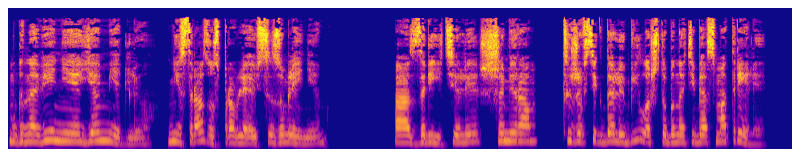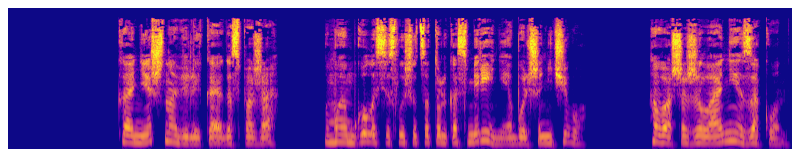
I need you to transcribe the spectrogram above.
Мгновение я медлю, не сразу справляюсь с изумлением. А зрители, Шамирам, ты же всегда любила, чтобы на тебя смотрели. Конечно, великая госпожа. В моем голосе слышится только смирение, больше ничего. Ваше желание – закон.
